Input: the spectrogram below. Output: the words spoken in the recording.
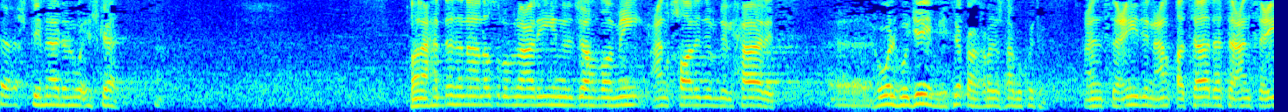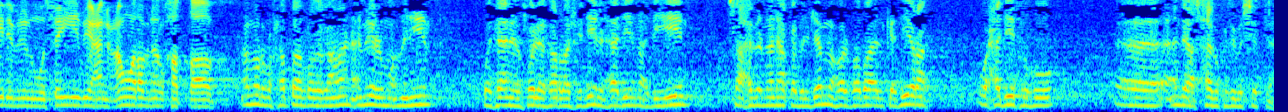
احتمال وإشكال. قال حدثنا نصر بن علي الجهضمي عن خالد بن الحارث. آه، هو الهجيمي ثقة أخرج أصحاب الكتب. عن سعيد عن قتادة عن سعيد بن المسيب عن عمر بن الخطاب. عمر بن الخطاب رضي الله عنه أمير المؤمنين وثاني الخلفاء الراشدين الهادي المهديين صاحب المناقب الجمة والفضائل الكثيرة وحديثه آه، عند أصحاب الكتب الستة.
